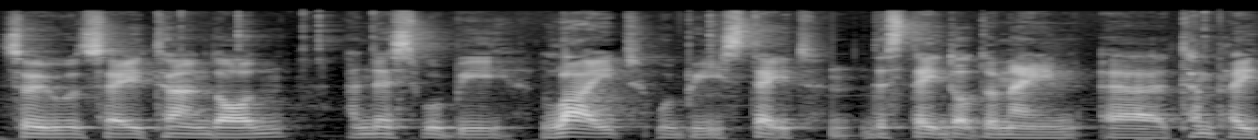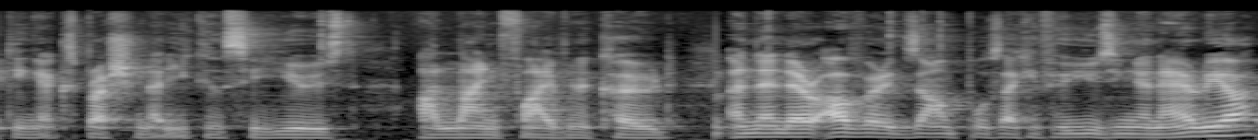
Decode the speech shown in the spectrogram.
So it would say turned on, and this would be light, would be state, the state.domain uh, templating expression that you can see used at line five in the code. And then there are other examples, like if you're using an area,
